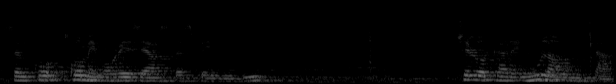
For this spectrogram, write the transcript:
să-l co- comemoreze astăzi pe Vidi, celor care nu l-au uitat.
